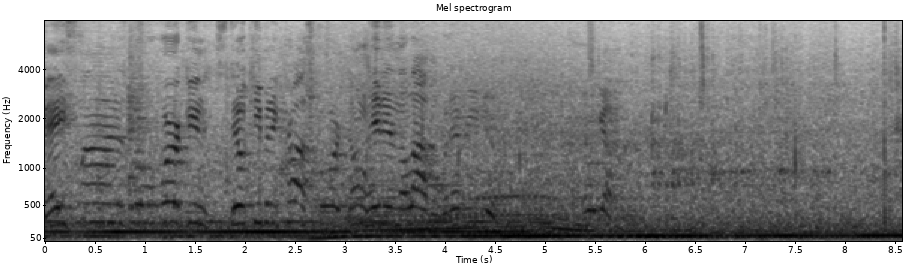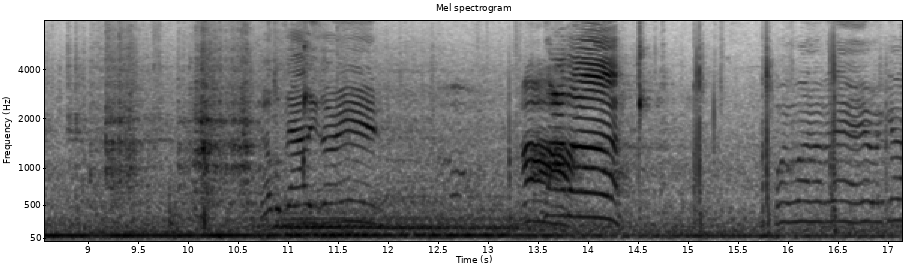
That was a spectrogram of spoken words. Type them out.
Baseline is where we're working. Still keeping it cross court. Don't hit it in the lava. Whatever you do. Here we go. Doubles alleys are in. Lava! Point one over there. Here we go.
